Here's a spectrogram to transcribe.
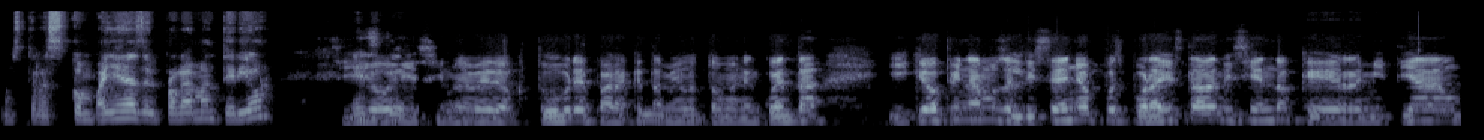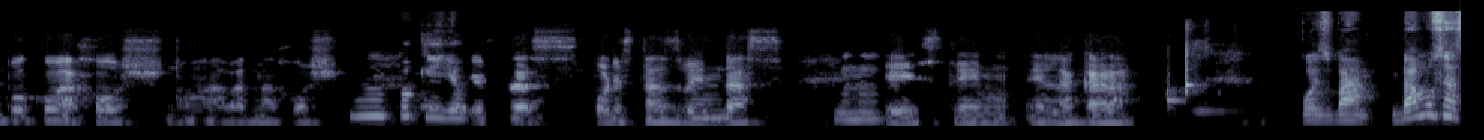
nuestras compañeras del programa anterior. Sí, hoy 19 este de octubre, para que también lo tomen en cuenta. ¿Y qué opinamos del diseño? Pues por ahí estaban diciendo que remitía un poco a Hosh, ¿no? A Batman Hosh. Un poquillo. por estas vendas este, en la cara. Pues va, vamos a,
